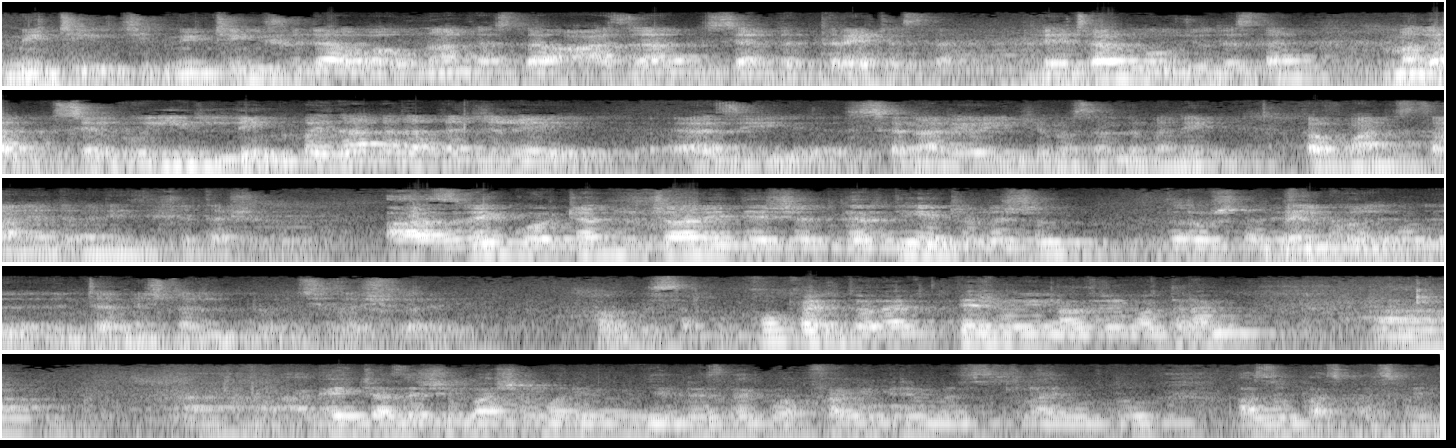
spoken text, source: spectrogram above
میتینگ میتینگ شده و اونا کستا عذاب بسیار در تریت است لیتر موجود است مگر سلکو یه لینک پیدا کرده قنجره از سناریویی که مثلا دمنی افغانستان یا دمنی خطه شده از ری کوچن تو چاری دهشتگردی انٹرنشنل دروش نده بلکل انٹرنشنل چیز شده خب بسیار خب فرید دولت پیش مونیم از محترم اگه اجازه شما شما یک رزنک وقفه بگیریم مثل اردو از او پس پس بایی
